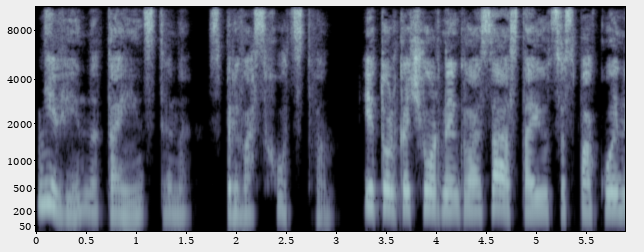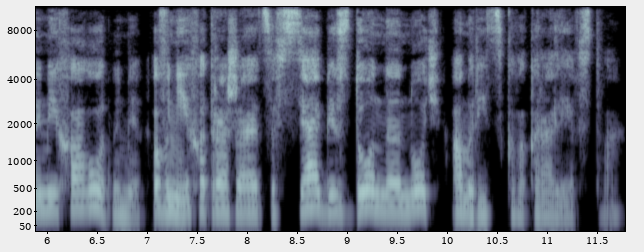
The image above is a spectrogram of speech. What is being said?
Невинно, таинственно, с превосходством. И только черные глаза остаются спокойными и холодными. В них отражается вся бездонная ночь Амритского королевства.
